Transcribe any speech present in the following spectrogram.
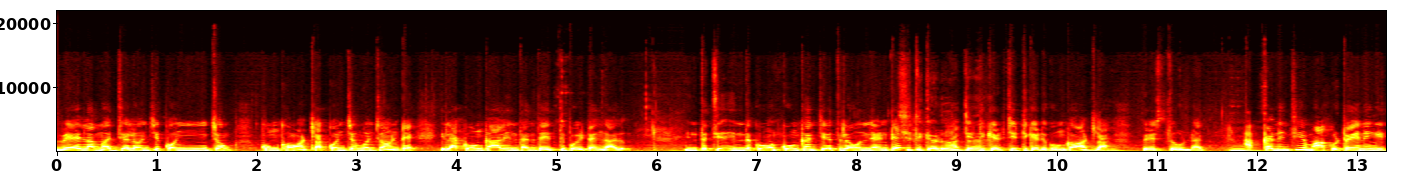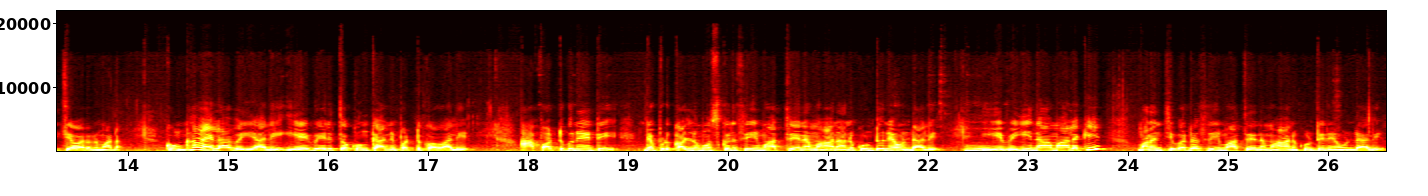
వేళ్ళ మధ్యలోంచి కొంచెం కుంకుమ అట్లా కొంచెం కొంచెం అంటే ఇలా కుంకాలు ఇంతంత ఎత్తిపోయటం కాదు. ఇంత చి- ఇంత కుంకం చేతిలో ఉంది అంటే చిటికెడు. చిటికెడు చిటికెడు కుంకం అట్లా వేస్తూ ఉండాలి. అక్కడి నుంచి మాకు ట్రైనింగ్ ఇచ్చేవారు అనమాట కుంకం ఎలా వేయాలి ఏ వేలితో కుంకాన్ని పట్టుకోవాలి? ఆ పట్టుకునేటి అప్పుడు కళ్ళు మూసుకొని శ్రీమాత్రే నమః అని అనుకుంటూనే ఉండాలి. ఏ వెయ్యి నామాలకి మనం చివరిలో శ్రీమాత్రే నమః అనుకుంటూనే ఉండాలి.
